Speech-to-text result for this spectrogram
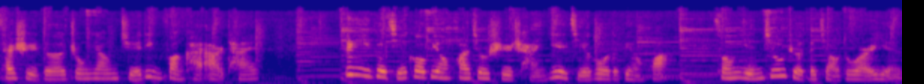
才使得中央决定放开二胎。另一个结构变化就是产业结构的变化。从研究者的角度而言，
